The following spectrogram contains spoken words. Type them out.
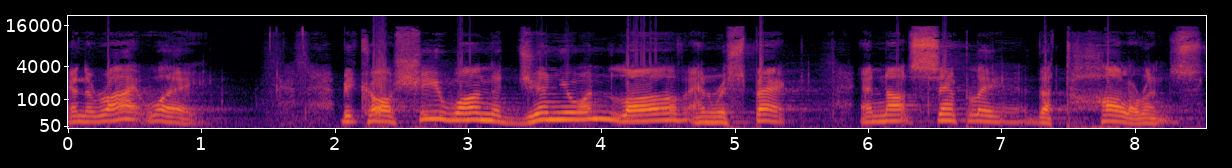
in the right way because she won the genuine love and respect and not simply the tolerance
